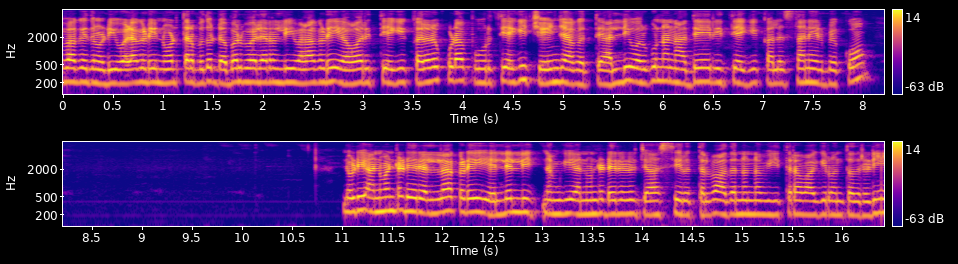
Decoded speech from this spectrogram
ಇವಾಗ ಇದು ನೋಡಿ, ಒಳಗಡೆ ನೋಡ್ತಾ ಇರ್ಬೋದು ಡಬಲ್ ಬಾಯ್ಲರಲ್ಲಿ ಒಳಗಡೆ ಯಾವ ರೀತಿಯಾಗಿ ಕಲರ್ ಕೂಡ ಪೂರ್ತಿಯಾಗಿ ಚೇಂಜ್ ಆಗುತ್ತೆ. ಅಲ್ಲಿವರೆಗೂ ನಾನು ಅದೇ ರೀತಿಯಾಗಿ ಕಲಿಸ್ತಾನೆ ಇರಬೇಕು. ನೋಡಿ ಅನ್ವಾಂಟೆಡ್ ಏರ್ ಎಲ್ಲ ಕಡೆ ಎಲ್ಲೆಲ್ಲಿ ನಮಗೆ ಅನ್ವಾಂಟೆಡ್ ಏರ್ ಜಾಸ್ತಿ ಇರುತ್ತಲ್ವ, ಅದನ್ನು ನಾವು ಈ ಥರವಾಗಿರುವಂಥದ್ದು ರೆಡಿ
